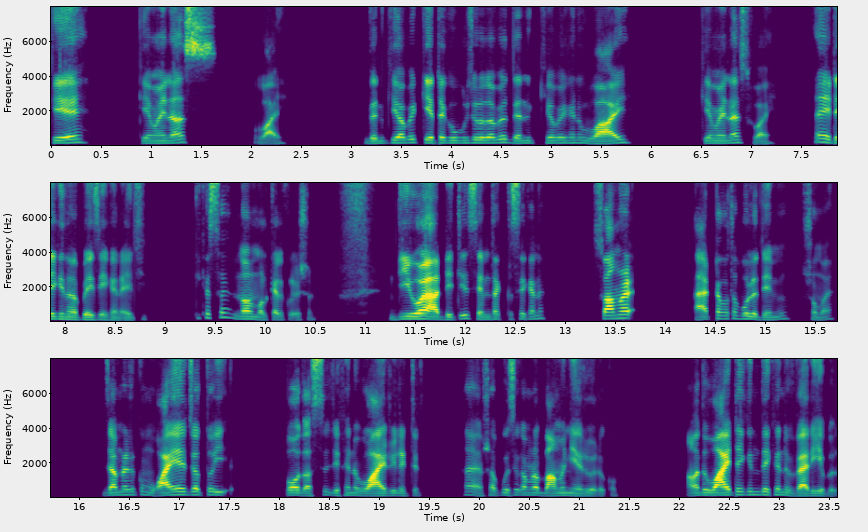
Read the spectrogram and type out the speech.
কে কে মাইনাস ওয়াই। দেন কি হবে? কেটাকে উপরে চলে যাবে। দেন কি হবে এখানে? Y, K minus Y. হ্যাঁ এটা কিন্তু আমরা পেয়েছি এখানে। এই ঠিক আছে? Normal calculation. ডি ওয়াই আর ডিটি সেম থাকতেছে এখানে। সো আমরা একটা কথা বলে দিই আমি সময়। যে আমরা এরকম ওয়াইয়ের যত পদ আছে, যেখানে ওয়াই রিলেটেড হ্যাঁ সব কিছুকে আমরা বামে নিয়ে আসব এরকম। আমাদের ওয়াইটা কিন্তু এখানে ভ্যারিয়েবল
